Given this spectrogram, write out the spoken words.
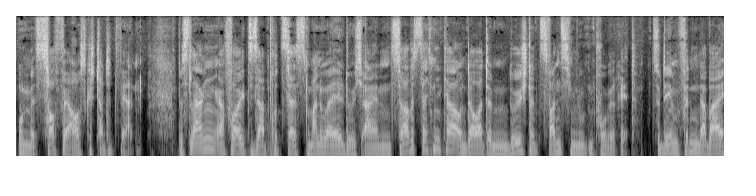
und mit Software ausgestattet werden. Bislang erfolgt dieser Prozess manuell durch einen Servicetechniker und dauert im Durchschnitt 20 Minuten pro Gerät. Zudem finden dabei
